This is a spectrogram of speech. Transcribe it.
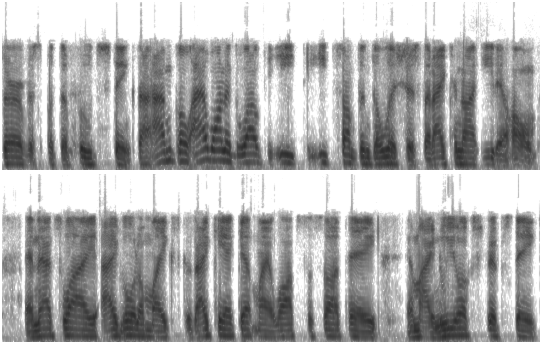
service, but the food stinks. I, I'm go. I want to go out to eat to eat something delicious that I cannot eat at home, and that's why I go to Mike's because I can't get my lobster saute and my New York strip steak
